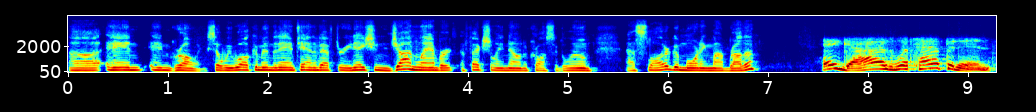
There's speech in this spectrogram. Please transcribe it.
uh, and and growing. So we welcome in the Nantan of F3 Nation, John Lambert, affectionately known across the gloom as Slaughter. Good morning, my brother. Hey guys, what's happening?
